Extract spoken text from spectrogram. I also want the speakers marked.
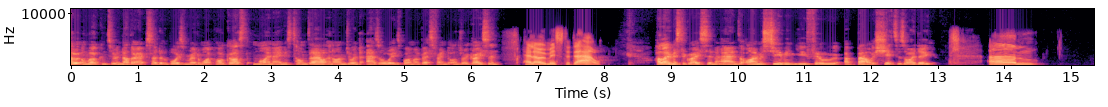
Speaker 1: Hello and welcome to another episode of the Boys in Red and White podcast. My name is Tom Dow and I'm joined as always by my best friend Andrei Grayson.
Speaker 2: Hello, Mr. Dow.
Speaker 1: Hello, Mr. Grayson, and I'm assuming you feel about as shit as I do.
Speaker 2: Um,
